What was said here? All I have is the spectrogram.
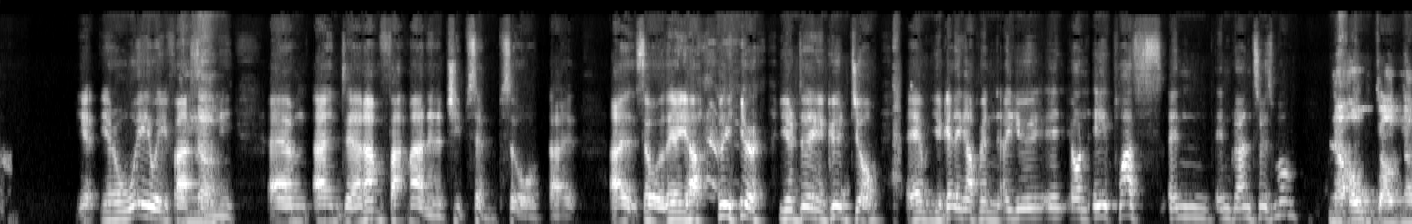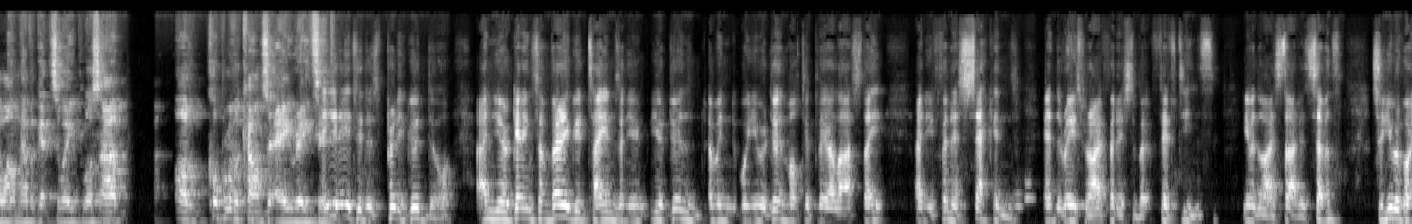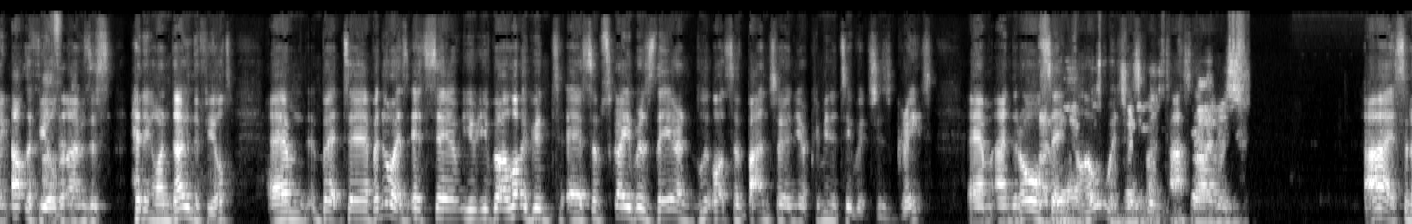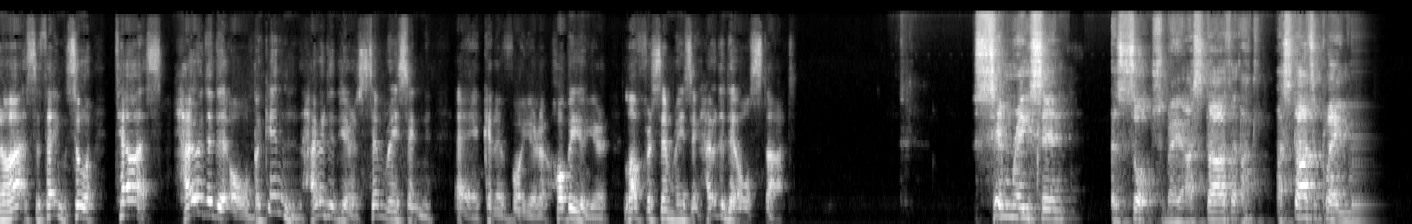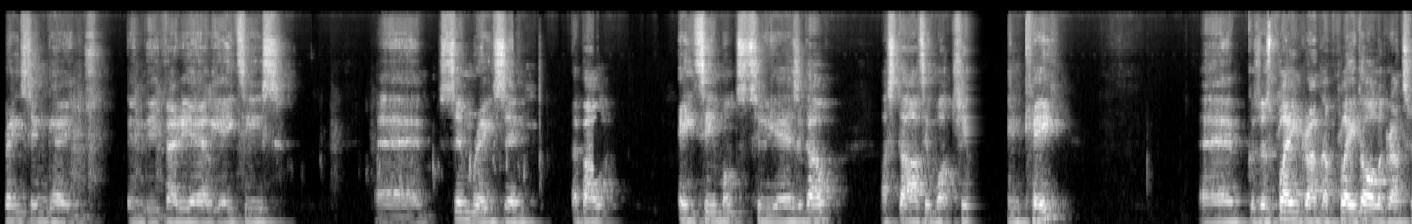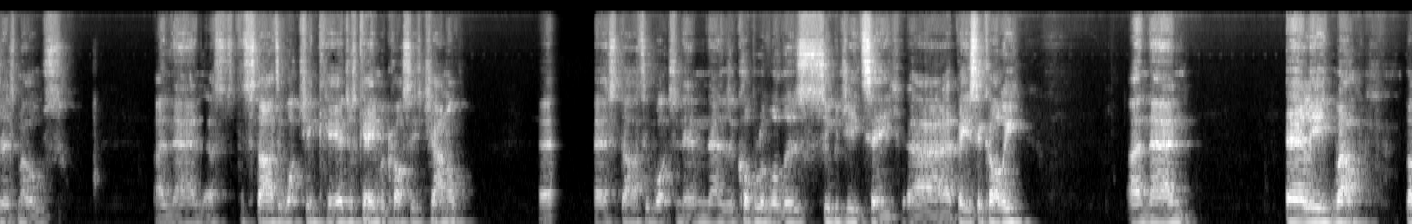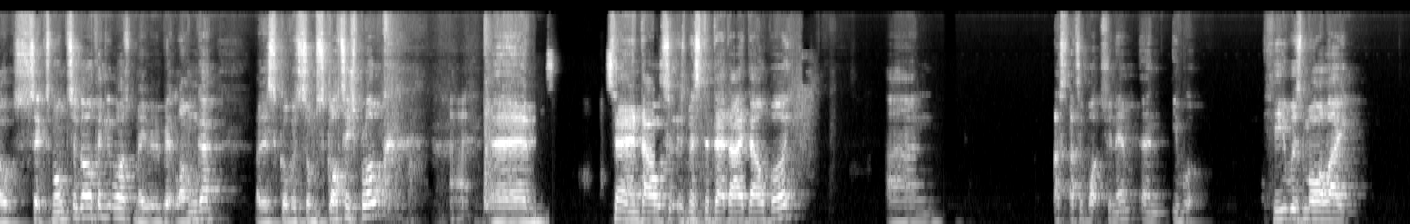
You're, you're way way faster than me. Um, and uh, and I'm a fat man in a cheap sim, so. Uh, uh, so there you are. you're you're doing a good job. Um, you're getting up in. Are you in, on A plus in in Gran Turismo? No, oh God, no, I'll never get to A plus. I a couple of accounts at A rating. A rated. rated is pretty good though, and you're getting some very good times. And you're, you're doing, I mean, well, you were doing multiplayer last night, and you finished second in the race where I finished about 15th, even though I started seventh. So you were going up the field, and I was just heading on down the field. Um, but uh, but no, it's it's uh, you, you've got a lot of good uh, subscribers there, and lots of banter in your community, which is great. Um, and they're all saying hello, which is fantastic. Ah, so no, that's the thing. So tell us, how did it all begin? How did your sim racing uh, kind of, or your hobby or your love for sim racing, how did it all start? Sim racing, as such, mate. I started. I, I started playing racing games in the very early eighties. Um, sim racing about eighteen months, two years ago. I started watching Key because I was playing Grand. I played all the Gran Turismo's, and then I started watching Key. I just came across his channel. Uh, uh, started watching him. Then there's a couple of others, Super GT, uh, Basic Ollie, and then early, well, about six months ago, I think it was, maybe a bit longer, I discovered some Scottish bloke. Um, turned out it was Mr. Deadeye Delboy, and I started watching him, and he he was more like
